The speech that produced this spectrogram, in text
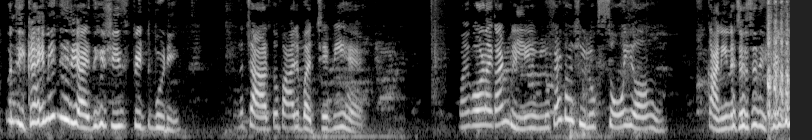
वो दिखाई नहीं दे रही आई थिंक शीज फिट बूढ़ी। मतलब चार तो पाँच बच्चे भी है। My god I can't believe look at she look so young कानी नज़र से देख रही हूँ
